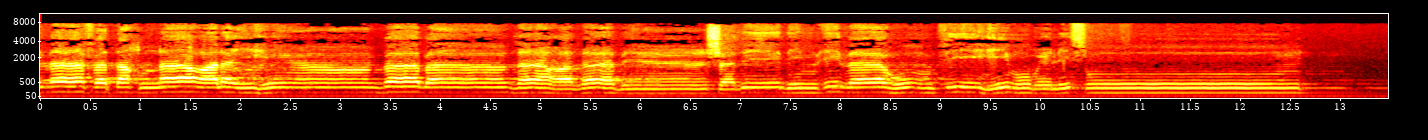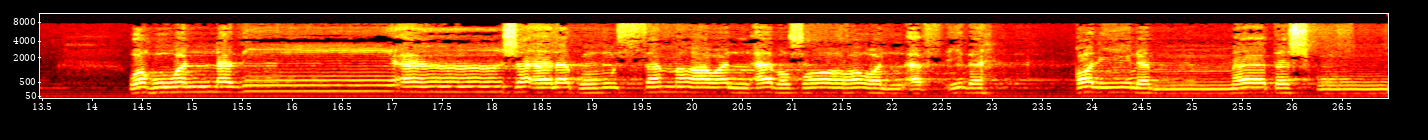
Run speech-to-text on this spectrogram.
إِذَا فَتَحْنَا عَلَيْهِم بَابًا ذَا عَذَابٍ شَدِيدٍ إِذَا هُمْ فِيهِ مُبْلِسُونَ وَهُوَ الَّذِي أَنشَأَ لَكُمُ السَّمْعَ وَالْأَبْصَارَ وَالْأَفْئِدَةَ ۚ قَلِيلًا مَّا تَشْكُرُونَ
